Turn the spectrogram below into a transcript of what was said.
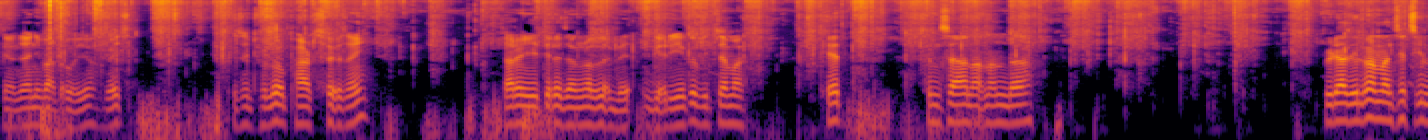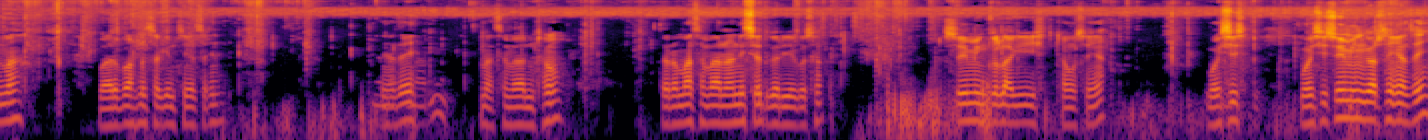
त्यहाँ जाने बाटो हो यो गाइस यो चाहिँ ठुलो फाँट छ यो चाहिँ। चारैतिर जङ्गलले भे घेरिएको बिचमा खेत सुनसान आनन्द पीडा दिलमा मान्छे चिलमा भएर बस्न सकिन्छ यहाँ चाहिँ यहाँ चाहिँ माछा मार्ने ठाउँ तर माछा मार्न निषेध गरिएको छ। स्विमिङको लागि ठाउँ छ यहाँ। भैँसी भैँसी स्विमिङ गर्छ यहाँ चाहिँ।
